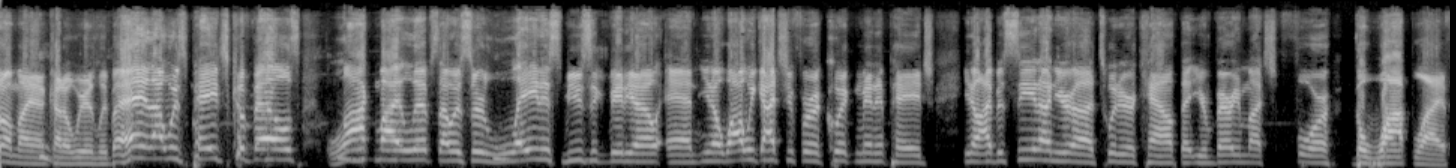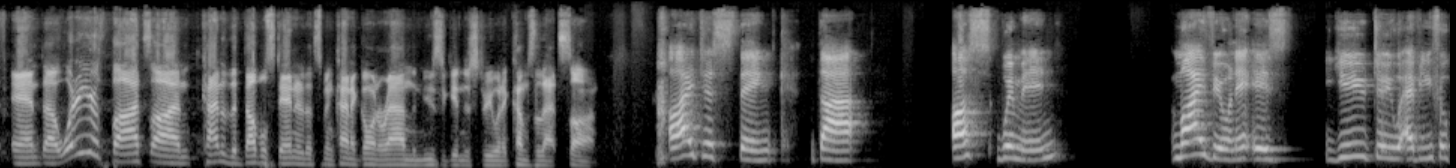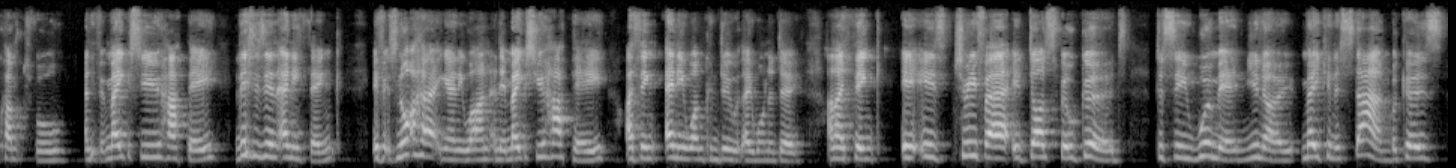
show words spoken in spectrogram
on my end kind of weirdly. But hey, that was Paige Cavell's Lock My Lips. That was her latest music video. And, you know, while we got you for a quick minute, Paige, you know, I've been seeing on your uh, Twitter account that you're very much for the WAP life. And uh, what are your thoughts on kind of the double standard that's been kind of going around the music industry when it comes to that song? I just think that us women, my view on it is you do whatever you feel comfortable. And if it makes you happy, this is in anything. If it's not hurting anyone and it makes you happy, I think anyone can do what they want to do. And I think it is, to be fair, it does feel good to see women, you know, making a stand because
